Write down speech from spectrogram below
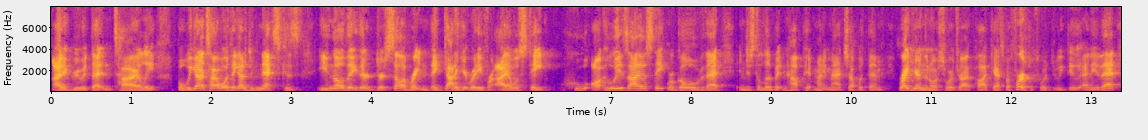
I'd agree with that entirely. But we got to talk about what they got to do next because even though they, they're, they're celebrating, they got to get ready for Iowa State who who is Iowa State. We'll go over that in just a little bit and how Pitt might match up with them right here in the North Shore Drive podcast. But first, before we do any of that,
